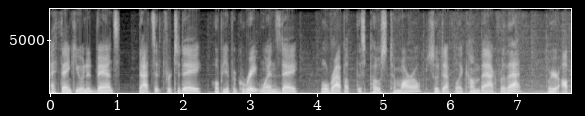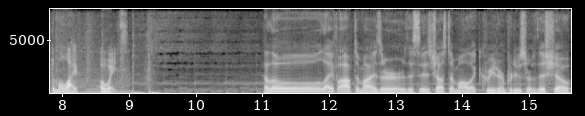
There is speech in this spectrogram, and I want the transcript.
I thank you in advance. That's it for today. Hope you have a great Wednesday. We'll wrap up this post tomorrow, so definitely come back for that, where your optimal life awaits. Hello, Life Optimizer. This is Justin Malik, creator and producer of this show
